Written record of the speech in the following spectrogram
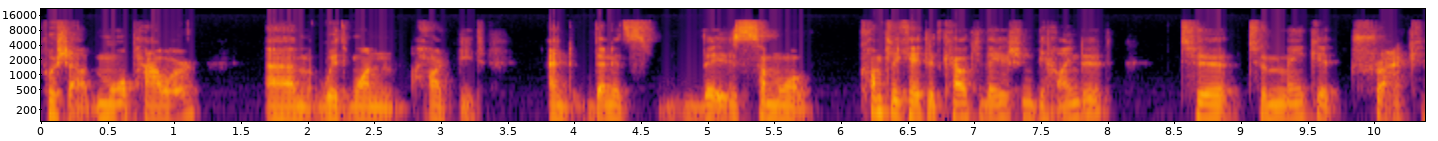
push out more power um, with one heartbeat. And then it's there is some more complicated calculation behind it. to to make it track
